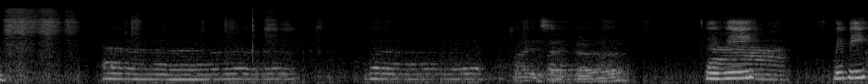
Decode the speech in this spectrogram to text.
Thank you. is that good? Baby? Baby?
